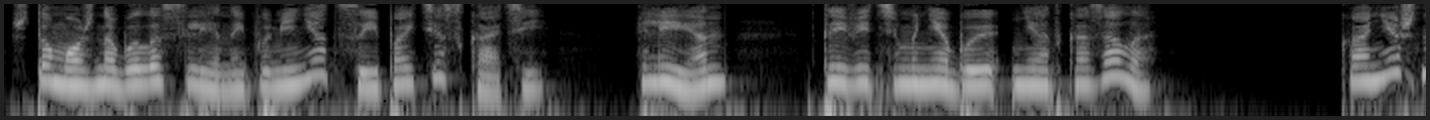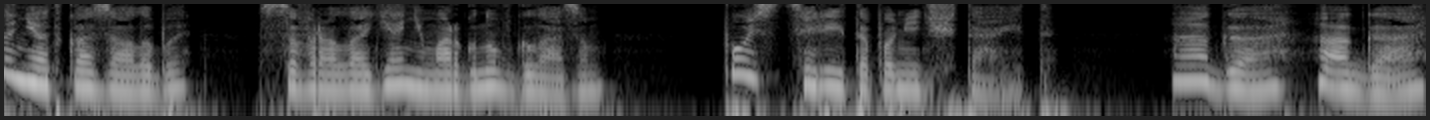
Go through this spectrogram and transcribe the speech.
что можно было с Леной поменяться и пойти с Катей. «Лен, ты ведь мне бы не отказала?» «Конечно, не отказала бы», — соврала я, не моргнув глазом. «Пусть Рита помечтает». «Ага, ага.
